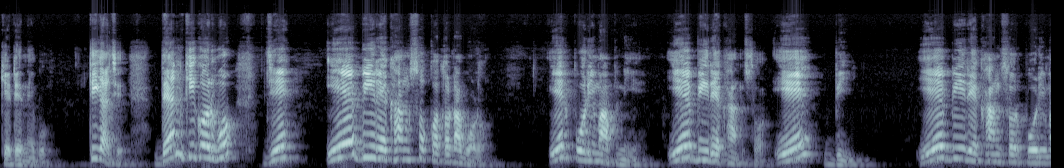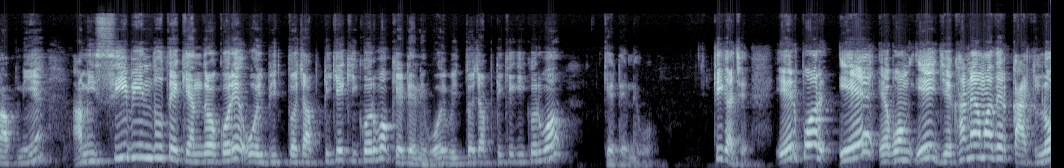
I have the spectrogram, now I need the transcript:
কেটে নেব। ঠিক আছে? দেন কি করব? যে এ বি রেখাংশ কতটা বড়? এর পরিমাপ নিয়ে। এ বি রেখাংশ এ বি এ বি রেখাংশর পরিমাপ নিয়ে আমি সি বিন্দুতে কেন্দ্র করে ওই বৃত্তচাপটিকে কি করব? কেটে নেব। ওই বৃত্তচাপটিকে কি করব? কেটে নেব। ঠিক আছে? এরপর এ এবং এ যেখানে আমাদের কাটলো,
